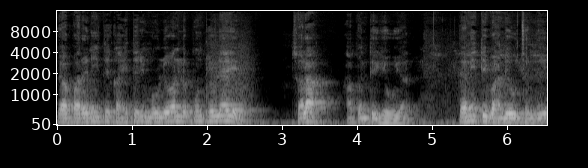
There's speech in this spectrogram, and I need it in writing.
व्यापाऱ्याने ते काहीतरी मौल्यवान लपवून ठेवले आहे. चला आपण ते घेऊया. त्यांनी ते भांडे उचलले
